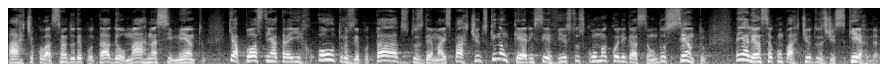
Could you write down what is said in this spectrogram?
A articulação é do deputado Elmar Nascimento, que aposta em atrair outros deputados dos demais partidos que não querem ser vistos com uma coligação do centro, em aliança com partidos de esquerda,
